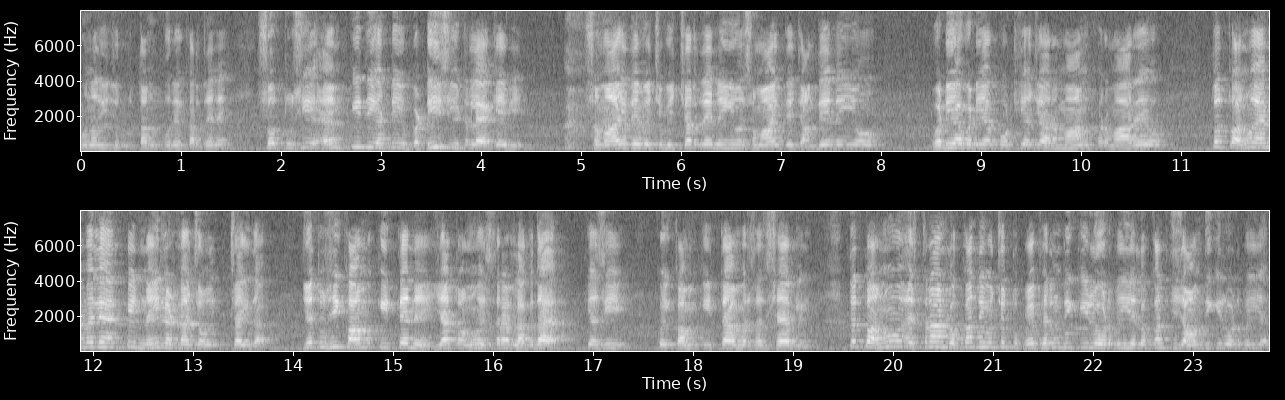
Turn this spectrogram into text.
ਉਹਨਾਂ ਦੀ ਜ਼ਰੂਰਤਾਂ ਨੂੰ ਪੂਰੇ ਕਰਦੇ ਨੇ। ਸੋ ਤੁਸੀਂ ਐਮਪੀ ਦੀ ਐਡੀ ਵੱਡੀ ਸੀਟ ਲੈ ਕੇ ਵੀ ਸਮਾਜ ਦੇ ਵਿੱਚ ਵਿਚਰਦੇ ਨਹੀਂ ਹੋ, ਸਮਾਜ ਤੇ ਜਾਂਦੇ ਨਹੀਂ ਹੋ ਵੱਡੀਆਂ ਵੱਡੀਆਂ ਕੋਠੀਆਂ 'ਚ ਅਰਮਾਨ ਫਰਮਾ ਰਹੇ ਹੋ, ਤਾਂ ਤੁਹਾਨੂੰ ਐਮਐਲਏ ਐਮਪੀ ਨਹੀਂ ਲੜਨਾ ਚਾਹੀ- ਚਾਹੀਦਾ। ਜੇ ਤੁਸੀਂ ਕੰਮ ਕੀਤੇ ਨੇ ਜਾਂ ਤੁਹਾਨੂੰ ਇਸ ਤਰ੍ਹਾਂ ਲੱਗਦਾ ਹੈ ਕਿ ਅਸੀਂ ਕੋਈ ਕੰਮ ਕੀਤਾ ਅੰਮ੍ਰਿਤਸਰ ਸ਼ਹਿਰ ਲਈ, ਤੇ ਤੁਹਾਨੂੰ ਇਸ ਤਰ੍ਹਾਂ ਲੋਕਾਂ ਦੇ ਵਿੱਚ ਧੁੱਪੇ ਫਿਰਨ ਦੀ ਕੀ ਲੋੜ ਪਈ ਹੈ, ਲੋਕਾਂ ਦੀ ਜਾਣ ਦੀ ਕੀ ਲੋੜ ਪਈ ਹੈ?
